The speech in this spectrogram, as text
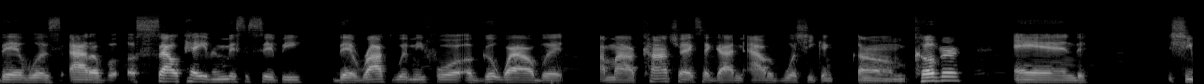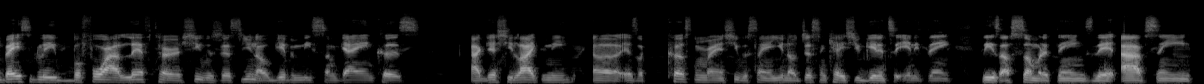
that was out of a, a Southaven, Mississippi, that rocked with me for a good while, but uh, my contracts had gotten out of what she can um, cover, and she basically before I left her, she was just you know giving me some game because I guess she liked me uh, as a customer, and she was saying you know just in case you get into anything, these are some of the things that I've seen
